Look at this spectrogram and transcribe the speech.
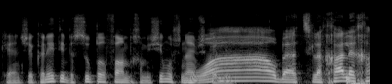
כן, שקניתי בסופר פארם ב-52 שקלים. וואו, בהצלחה לך.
